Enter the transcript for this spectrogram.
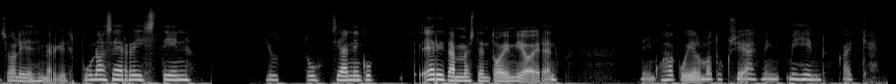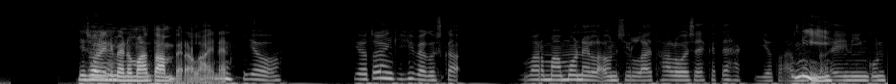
se oli esimerkiksi punaisen ristin juttu. Siellä niin kuin eri tämmöisten toimijoiden niin kuin hakuilmoituksia, että mi- mihin kaikkeen. Ja se Toi oli nimenomaan hyvä. tamperelainen. Joo. Joo, toi onkin hyvä, koska varmaan monella on sillä että haluaisi ehkä tehdäkin jotain, Niin. mutta ei, niin kuin,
